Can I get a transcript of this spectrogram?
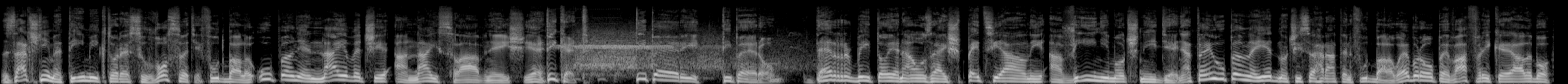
začníme tými, ktoré sú vo svete futbalu úplne najväčšie a najslávnejšie. Tiket. Tipéri tipérom. Derby to je naozaj špeciálny a výnimočný deň. A to je úplne jedno, či sa hrá ten futbal v Európe, v Afrike alebo,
